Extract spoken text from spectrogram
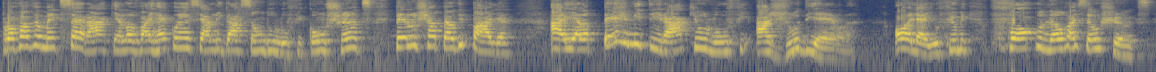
provavelmente será que ela vai reconhecer a ligação do Luffy com o Shanks pelo chapéu de palha. Aí ela permitirá que o Luffy ajude ela. Olha aí, o filme foco não vai ser o Shanks.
